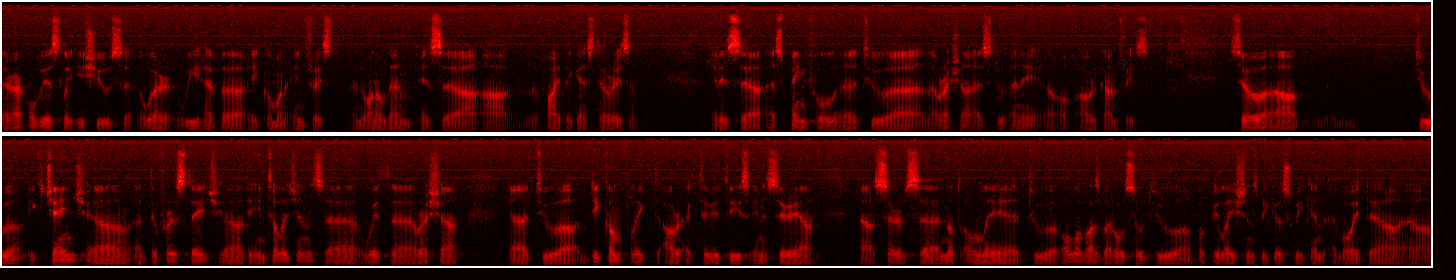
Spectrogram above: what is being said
There are obviously issues uh, where we have uh, a common interest, and one of them is uh, uh the fight against terrorism. It is uh, as painful uh, to Russia as to any of our countries. So, to exchange at the first stage the intelligence with Russia, to deconflict our activities in Syria, serves uh, not only uh, to all of us but also to uh, populations because we can avoid uh, uh,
